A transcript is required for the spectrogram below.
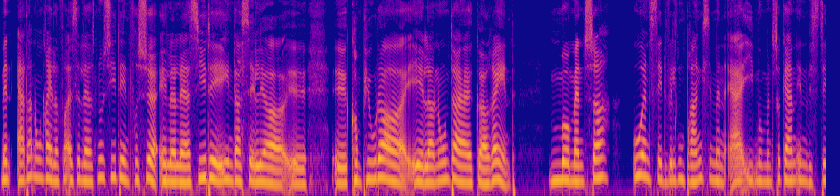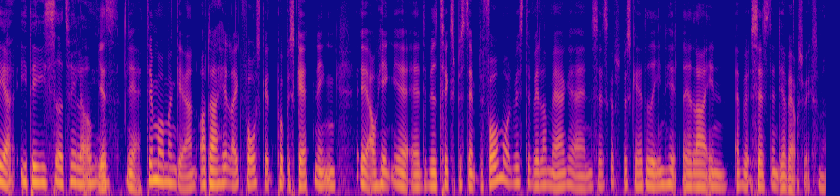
Men er der nogle regler for, altså lad os nu sige, det er en frisør, eller lad os sige, det er en, der sælger øh, øh, computer, eller nogen, der gør rent. Må man så uanset hvilken branche man er i, må man så gerne investere i det, I sidder og taler om nu. Yes. Ja, det må man gerne. Og der er heller ikke forskel på beskatningen øh, afhængig af det vedtægtsbestemte formål, hvis det vel at mærke er en selskabsbeskattet enhed eller en selvstændig erhvervsvirksomhed.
